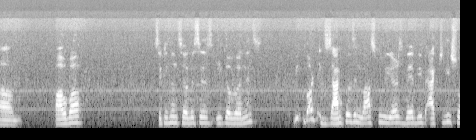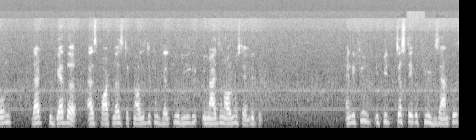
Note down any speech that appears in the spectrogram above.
um, power, citizen services, e-governance, we've got examples in the last few years where we've actually shown that together as partners technology can help you really imagine almost everything. And if you if you just take a few examples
